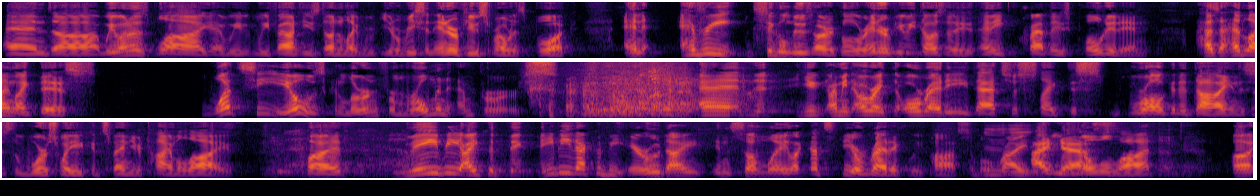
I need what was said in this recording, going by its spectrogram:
and uh, we went on his blog and we, we found he's done like you know recent interviews from his book, and every single news article or interview he does, or any crap that he's quoted in, has a headline like this: "What CEOs can learn from Roman emperors?" and you, I mean, all right, already that's just like this. We're all gonna die, and this is the worst way you can spend your time alive. But maybe I could think maybe that could be erudite in some way. Like that's theoretically possible, right? I If you know a lot. Uh,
